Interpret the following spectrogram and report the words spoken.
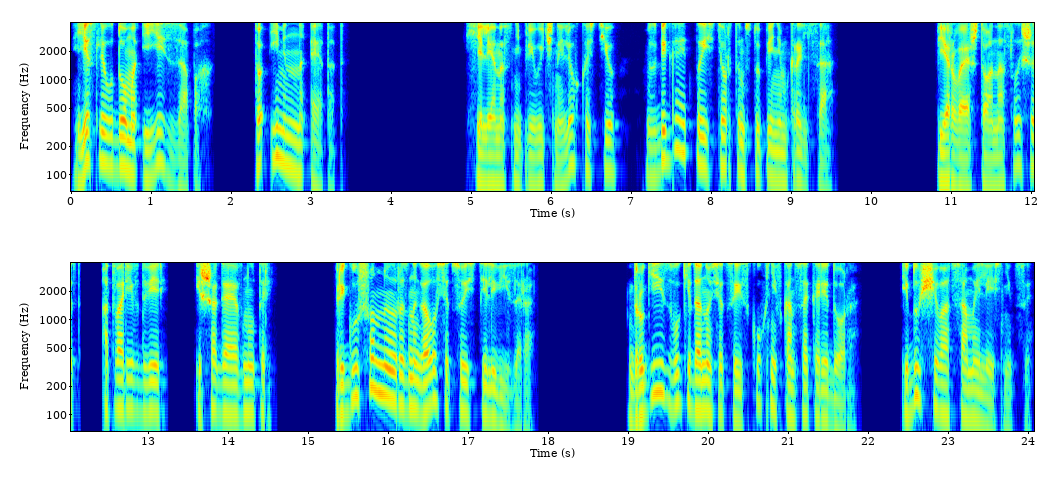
если у дома и есть запах, то именно этот. Хелена с непривычной легкостью взбегает по истертым ступеням крыльца. Первое, что она слышит, отворив дверь и шагая внутрь, приглушенную разноголосицу из телевизора. Другие звуки доносятся из кухни в конце коридора, идущего от самой лестницы.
